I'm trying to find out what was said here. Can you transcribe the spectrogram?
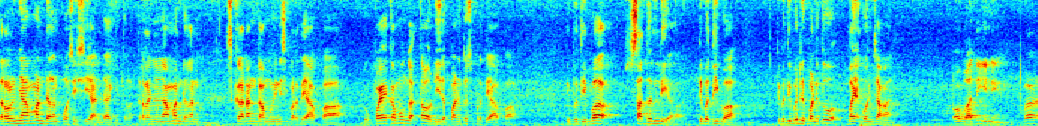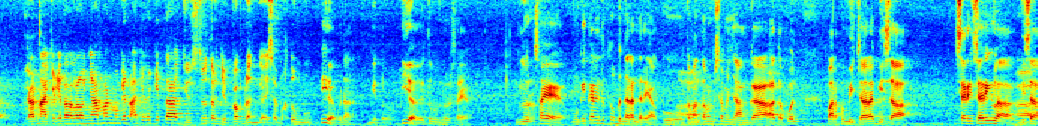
Terlalu nyaman dengan posisi anda gitu, loh. terlalu nyaman dengan sekarang kamu ini seperti apa. Rupanya kamu nggak tahu di depan itu seperti apa. Tiba-tiba suddenly ya, tiba-tiba, tiba-tiba di depan itu banyak goncangan. Oh berarti gini, apa, karena akhirnya kita terlalu nyaman, mungkin akhirnya kita justru terjebak dan gak bisa bertumbuh, Iya benar. gitu. Iya itu menurut saya. Menurut saya ya, mungkin kan itu kebenaran dari aku. Ah. Teman-teman bisa menyangka ataupun para pembicara bisa sharing-sharing lah, Ah. bisa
